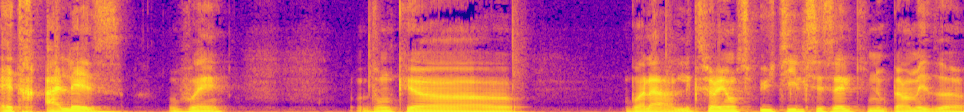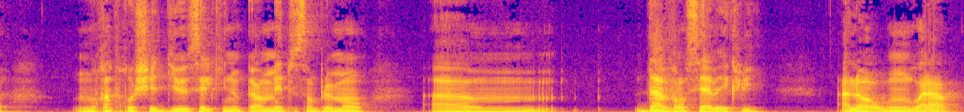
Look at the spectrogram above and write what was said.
Être à l'aise, vous voyez. Donc euh, voilà, l'expérience utile, c'est celle qui nous permet de nous rapprocher de Dieu, celle qui nous permet tout simplement d'avancer avec lui. Alors bon, voilà,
